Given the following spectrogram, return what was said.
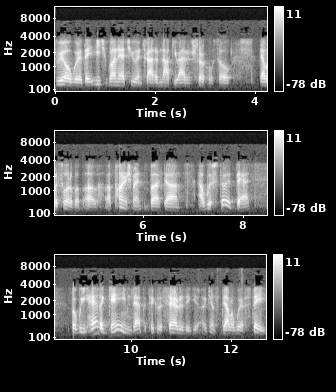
drill where they each run at you and try to knock you out of the circle. So that was sort of a, a, a punishment, but um, I withstood that. But we had a game that particular Saturday against Delaware State,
